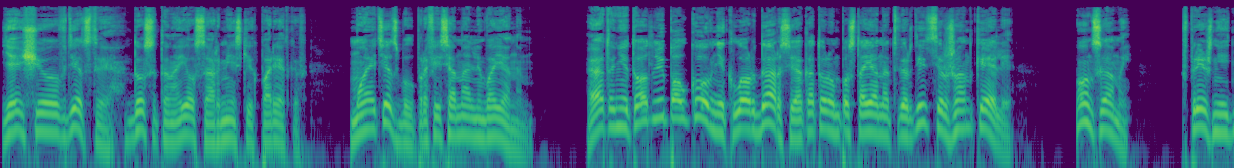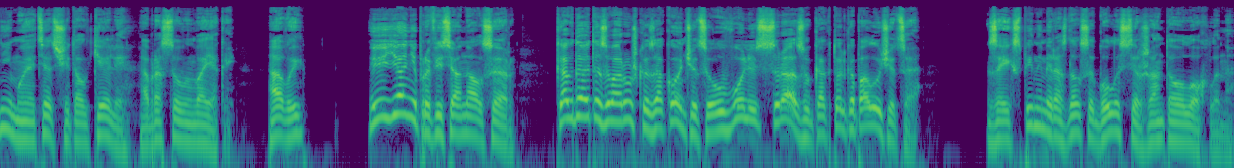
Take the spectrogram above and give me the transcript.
Я еще в детстве досыта наелся армейских порядков. Мой отец был профессиональным военным. «Это не тот ли полковник, лорд Дарси, о котором постоянно твердит сержант Келли?» «Он самый. В прежние дни мой отец считал Келли образцовым воякой. А вы?» «И я не профессионал, сэр. Когда эта заварушка закончится, уволюсь сразу, как только получится». За их спинами раздался голос сержанта О'Лохлана.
